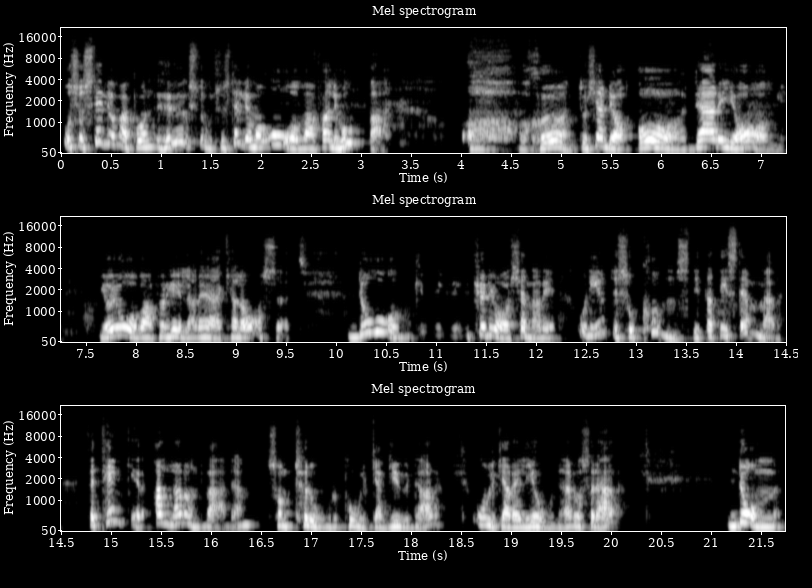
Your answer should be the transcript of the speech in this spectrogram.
Och så ställde jag mig på en hög stol, så ställde jag mig ovanför allihopa. Åh, vad skönt! Då kände jag, åh, där är jag. Jag är ovanför hela det här kalaset. Då kunde jag känna det. Och det är inte så konstigt att det stämmer. För tänk er alla runt världen som tror på olika gudar, olika religioner och sådär. De,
